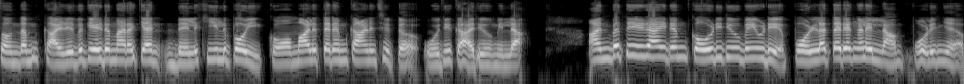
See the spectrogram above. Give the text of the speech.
സ്വന്തം കഴിവുകേട് മറയ്ക്കാൻ ഡൽഹിയിൽ പോയി കോമാളിത്തരം കാണിച്ചിട്ട് ഒരു കാര്യവുമില്ല. അൻപത്തിയേഴായിരം കോടി രൂപയുടെ പൊള്ളത്തരങ്ങളെല്ലാം പൊളിഞ്ഞ്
